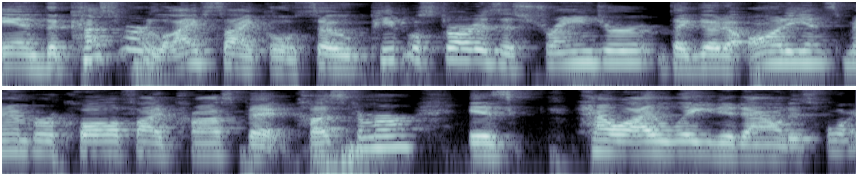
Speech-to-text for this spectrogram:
And the customer life cycle. So people start as a stranger, they go to audience member, qualified prospect, customer is how I laid it out as for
